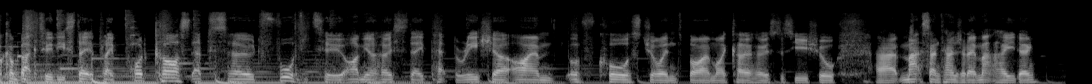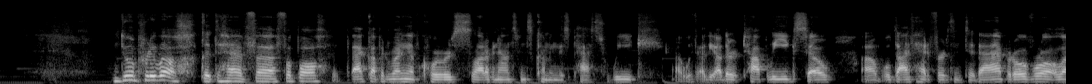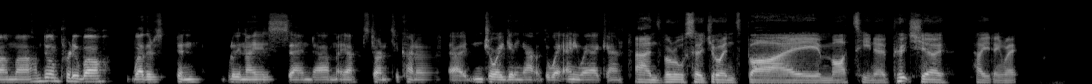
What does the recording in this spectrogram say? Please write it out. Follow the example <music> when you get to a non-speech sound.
Welcome back to the State of Play podcast, episode 42. I'm your host today, Pet Barisha. I am, of course, joined by my co-host as usual, uh, Matt Santangelo. Matt, how are you doing? I'm doing pretty well. Good to have uh, football back up and running. Of course, a lot of announcements coming this past week uh, with the other top leagues, so uh, we'll dive headfirst into that. But overall, uh, I'm doing pretty well. Weather's been really nice, and um, yeah, starting to kind of uh, enjoy getting out of the way any way I can. And we're also joined by Martino Puccio. How you doing, mate?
